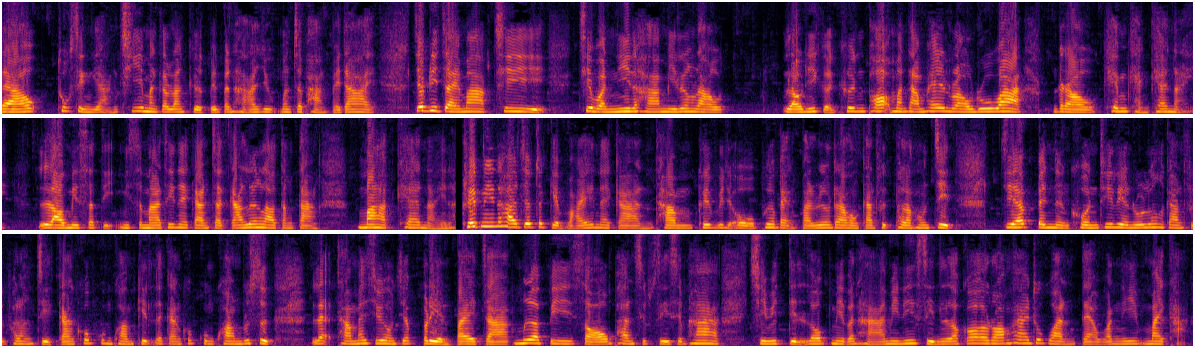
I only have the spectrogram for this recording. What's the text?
แล้วทุกสิ่งอย่างที่มันกำลังเกิดเป็นปัญหาอยู่มันจะผ่านไปได้ เจี๊ยบดีใจมากที่ที่วันนี้นะคะ มีเรื่องราวเหล่านี้เกิดขึ้น เพราะมันทำให้เรารู้ว่าเราเข้มแข็งแค่ไหน เรามีสติมีสมาธิในการจัดการเรื่องราวต่างๆ มากแค่ไหนนะคลิปนี้นะคะเจี๊ยบจะเก็บไว้ในการทำคลิปวิดีโอ เพื่อแบ่งปันเรื่องราวของการฝึกพลังของจิต เจี๊ยบเป็นหนึ่งคนที่เรียนรู้เรื่องของการฝึกพลังจิต การควบคุมความคิดและการควบคุมความรู้สึก และทำให้ชีวิตของเจี๊ยบเปลี่ยนไปจากเมื่อปี 2014-15 ชีวิตติดลบมีปัญหามีหนี้สิน แล้วก็ร้องไห้ทุกวัน แต่วันนี้ไม่ค่ะ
